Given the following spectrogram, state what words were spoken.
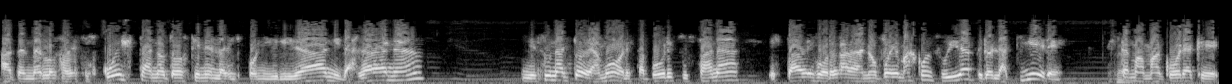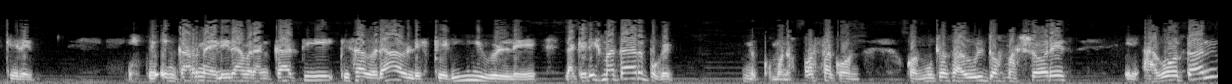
atenderlos a veces cuesta, no todos tienen la disponibilidad ni las ganas, y es un acto de amor, esta pobre Susana está desbordada, no puede más con su vida, pero la quiere, esta Claro. mamá Cora que, que este, encarna Elena Brancati, que es adorable, es querible, la querés matar porque, como nos pasa con, con muchos adultos mayores, eh, agotan,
